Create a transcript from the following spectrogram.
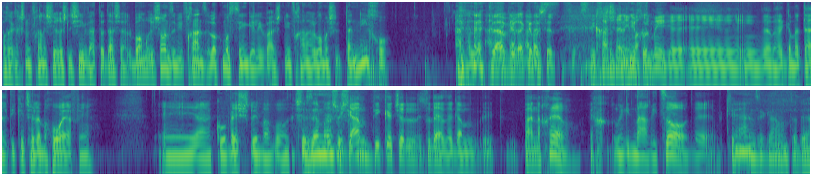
ואחר כך יש את מבחן השיר השלישי, ואתה יודע שהאלבום הראשון זה מבחן, זה לא כמו סינגלים, ואז יש את מבחן האלבום השני, תניחו. אבל זה האווירה אבל כזה של... סליחה שאני. מחמיא, אה, אה, אבל גם אתה על טיקט של הבחור היפה, אה, הכובש לבבות. שזה משהו זה גם ש- טיקט של, אתה יודע, זה גם אה, פן אחר, איך נגיד מעריצות, כן, זה גם, אתה יודע.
